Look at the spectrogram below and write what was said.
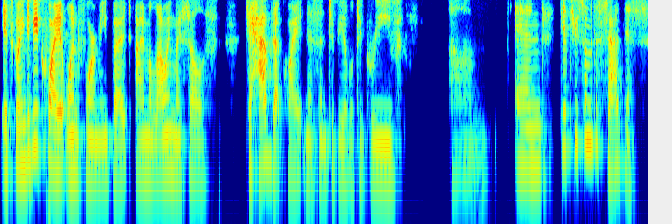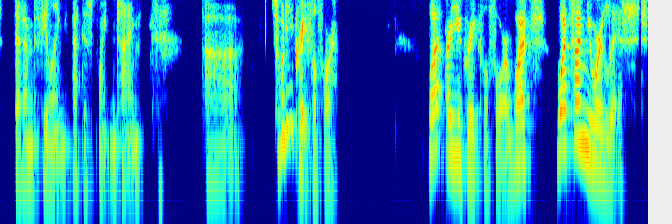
it's going to be a quiet one for me, but I'm allowing myself to have that quietness and to be able to grieve um, and get through some of the sadness that I'm feeling at this point in time. Uh, so, what are you grateful for? What are you grateful for? What's what's on your list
